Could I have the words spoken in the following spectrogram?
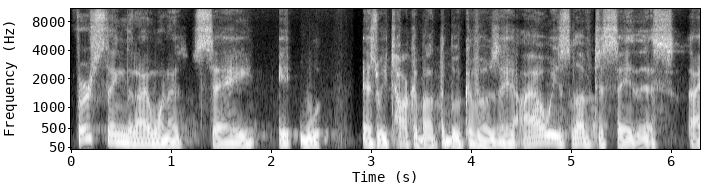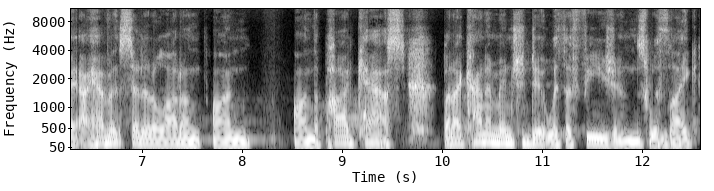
first thing that I want to say it, w- as we talk about the book of Hosea, I always love to say this. I, I haven't said it a lot on on on the podcast, but I kind of mentioned it with Ephesians, with mm-hmm. like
